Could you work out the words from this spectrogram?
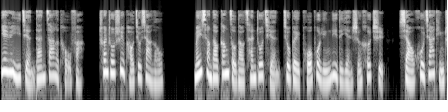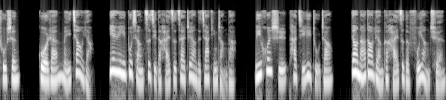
叶蕴仪简单扎了头发，穿着睡袍就下楼，没想到刚走到餐桌前，就被婆婆凌厉的眼神呵斥：“小户家庭出身，果然没教养。”叶蕴仪不想自己的孩子在这样的家庭长大。离婚时，她极力主张要拿到两个孩子的抚养权。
